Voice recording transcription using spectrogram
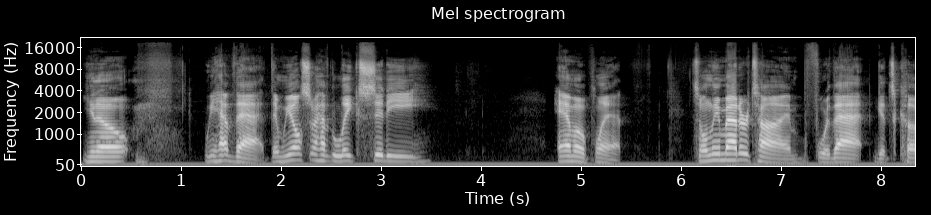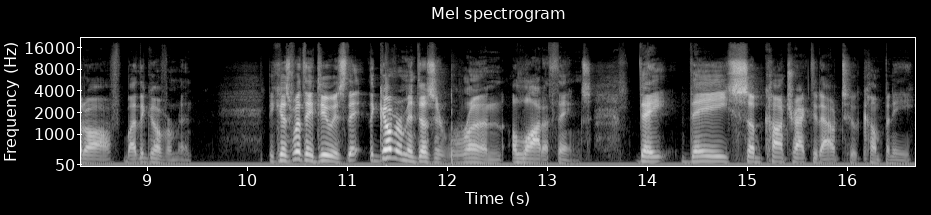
you know, we have that. Then we also have the Lake City ammo plant. It's only a matter of time before that gets cut off by the government. Because what they do is they, the government doesn't run a lot of things. They they subcontract it out to a company,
